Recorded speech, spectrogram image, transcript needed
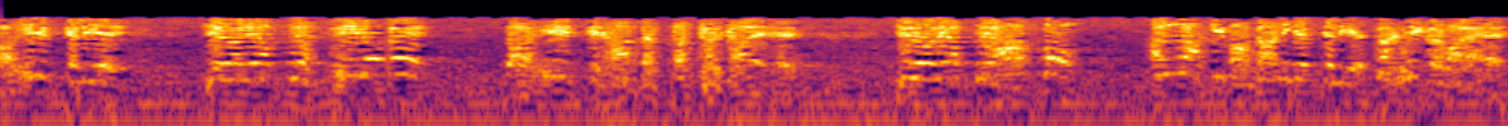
توحید کے لیے جنہوں نے اپنے سینوں پہ توحید کی خاطر پتھر کھائے ہیں، جنہوں نے اپنے آپ کو اللہ کی وحدانیت کے لیے زخمی کروایا ہے،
